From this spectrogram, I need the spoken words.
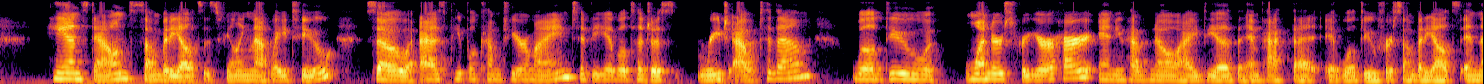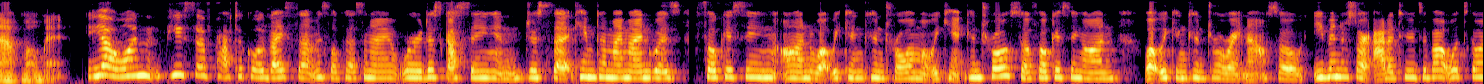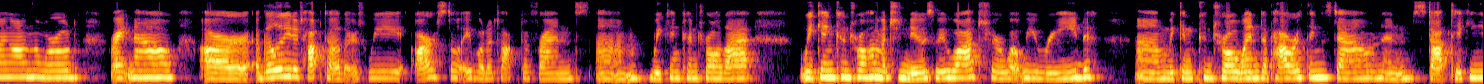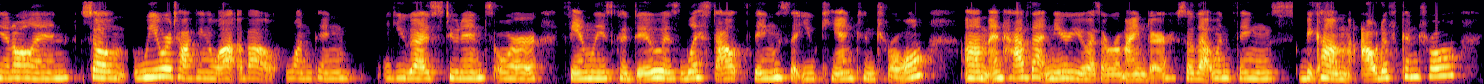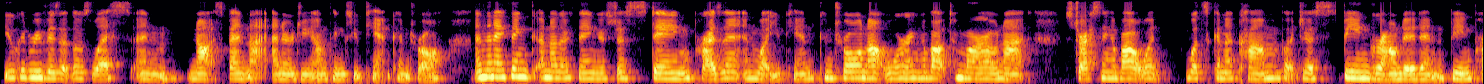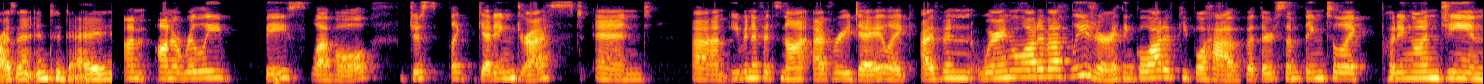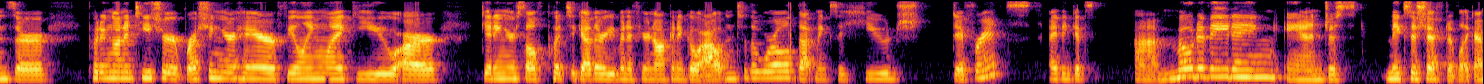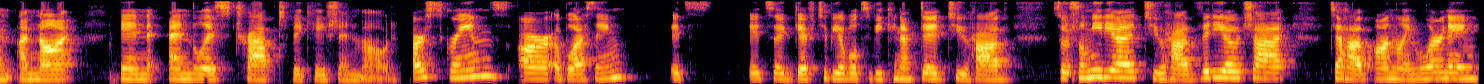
hands down somebody else is feeling that way too. So as people come to your mind to be able to just reach out to them will do wonders for your heart and you have no idea the impact that it will do for somebody else in that moment. Yeah, one piece of practical advice that Ms. Lopez and I were discussing and just that came to my mind was focusing on what we can control and what we can't control. So, focusing on what we can control right now. So, even just our attitudes about what's going on in the world right now, our ability to talk to others. We are still able to talk to friends, um, we can control that. We can control how much news we watch or what we read. Um, we can control when to power things down and stop taking it all in. So, we were talking a lot about one thing you guys, students or families, could do is list out things that you can control um, and have that near you as a reminder so that when things become out of control, you can revisit those lists and not spend that energy on things you can't control. And then I think another thing is just staying present in what you can control, not worrying about tomorrow, not stressing about what what's going to come, but just being grounded and being present in today. I'm on a really base level, just like getting dressed and um, even if it's not every day, like I've been wearing a lot of athleisure. I think a lot of people have, but there's something to like putting on jeans or putting on a t shirt, brushing your hair, feeling like you are getting yourself put together, even if you're not going to go out into the world. That makes a huge difference. I think it's um, motivating and just makes a shift of like I'm I'm not in endless trapped vacation mode. Our screens are a blessing. It's it's a gift to be able to be connected, to have social media, to have video chat, to have online learning.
